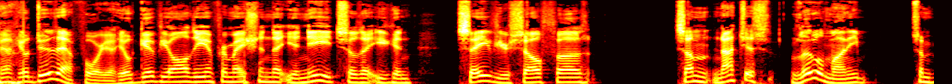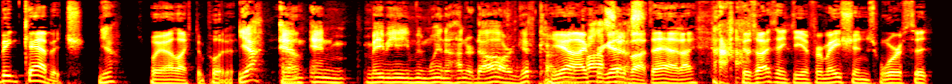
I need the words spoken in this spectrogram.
Yeah, he'll do that for you. He'll give you all the information that you need so that you can save yourself uh, some not just little money, some big cabbage. Yeah. Way I like to put it. Yeah, and and maybe even win a hundred dollar gift card. Yeah, the I forget about that. I because I think the information's worth it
